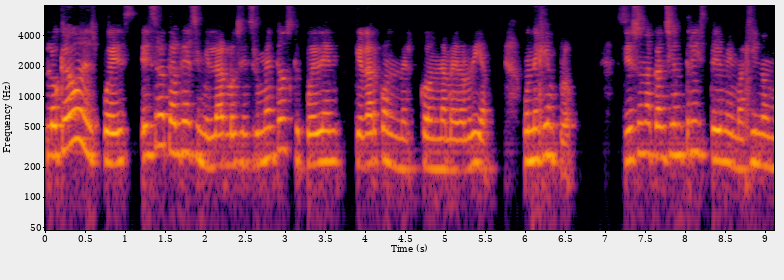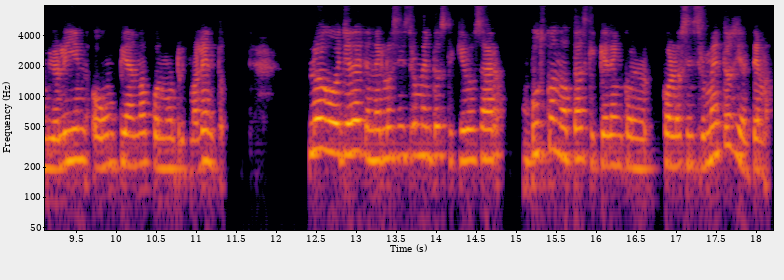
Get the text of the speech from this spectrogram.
Lo que hago después es tratar de asimilar los instrumentos que pueden quedar con, la melodía. Un ejemplo, si es una canción triste, me imagino un violín o un piano con un ritmo lento. Luego, ya de tener los instrumentos que quiero usar, busco notas que queden con, con los instrumentos y el tema.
